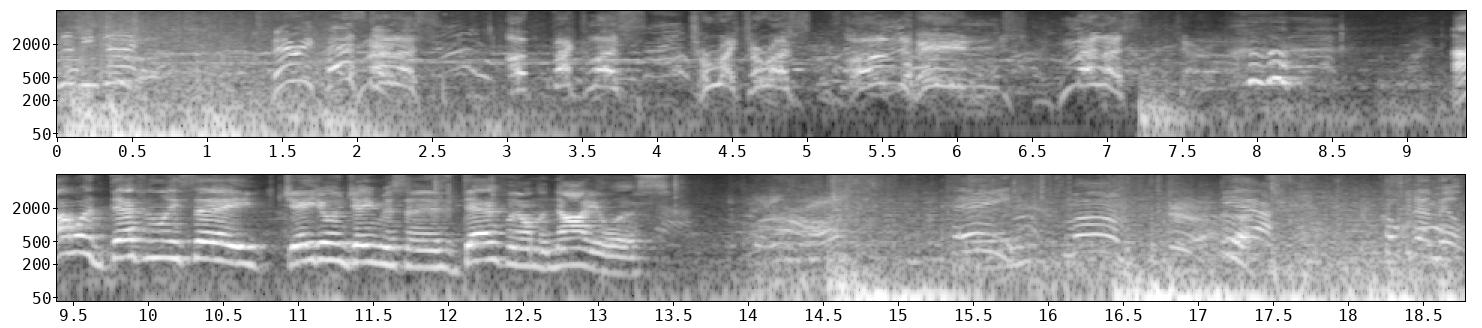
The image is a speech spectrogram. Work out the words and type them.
looking good. Very festive. Menace! A feckless, treacherous, unhinged I would definitely say J. Jonah Jameson is definitely on the naughty list. Hey, mom. Yeah, coconut milk.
